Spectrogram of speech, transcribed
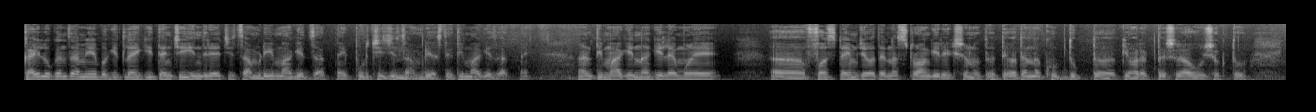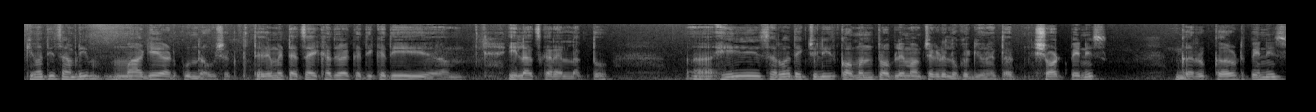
काही लोकांचं आम्ही हे बघितलं आहे की त्यांची इंद्रियाची चामडी मागेच जात नाही. पुढची जी चामडी असते ती मागे जात नाही. आणि ती मागे न गेल्यामुळे फर्स्ट टाईम जेव्हा त्यांना स्ट्रॉंग इरेक्शन होतं तेव्हा त्यांना खूप दुखतं किंवा रक्तस्राव होऊ शकतो किंवा ती चामडी मागे अडकून राहू शकते. त्याच्यामुळे त्याचा एखाद्या वेळा कधी कधी इलाज करायला लागतो. हे सर्वात ॲक्च्युली कॉमन प्रॉब्लेम आमच्याकडे लोक घेऊन येतात. शॉर्ट पेनिस कर कर्वड पेनिस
